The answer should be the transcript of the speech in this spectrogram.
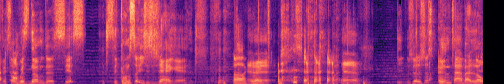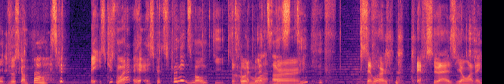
Avec son wisdom de 6, c'est comme ça il se gérait. Ah, Euh, great. euh, Puis juste une table à l'autre, juste comme Ah. Est-ce que. Hey, excuse-moi, eh, est-ce que tu connais du monde qui. qui Roule-moi la dynastie? Fais-moi un persuasion avec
